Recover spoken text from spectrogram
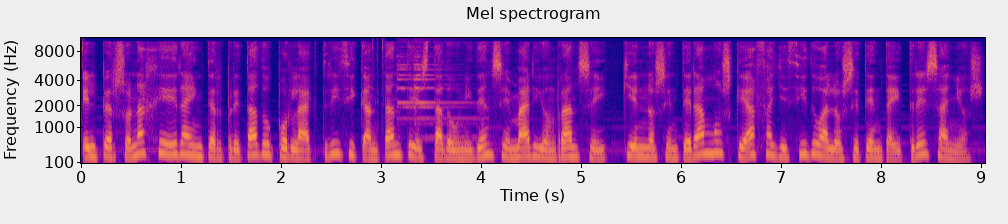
El personaje era interpretado por la actriz y cantante estadounidense Marion Ramsey, quien nos enteramos que ha fallecido a los 73 años.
